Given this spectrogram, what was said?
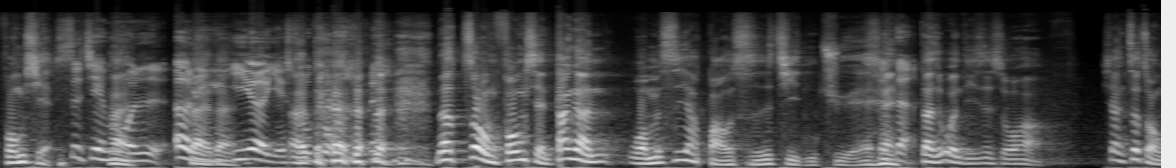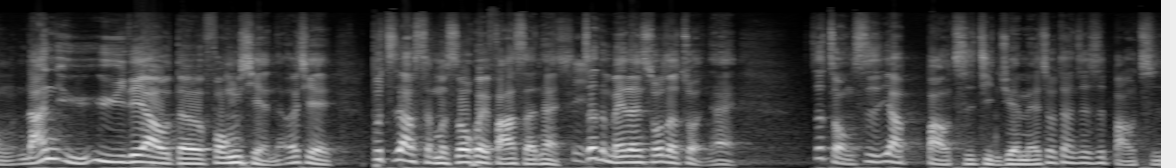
风险。世界末日，二零一二也说过。那这种风险，当然我们是要保持警觉。是的，但是问题是说哈，像这种难以预料的风险，而且不知道什么时候会发生，哎，真的没人说得准，哎。这种是要保持警觉，没错，但是是保持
